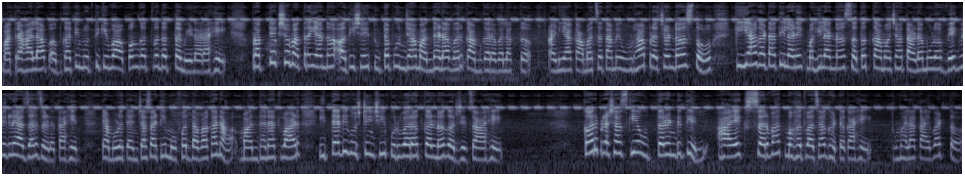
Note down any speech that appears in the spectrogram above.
मात्र हा लाभ अपघाती मृत्यू किंवा अपंगत्व दत्त मिळणार आहे. प्रत्यक्ष मात्र यांना अतिशय तुटपुंजा मानधनावर काम करावं लागतं. आणि या कामाचा ताम एवढा प्रचंड असतो की या गटातील अनेक महिलांना सतत कामाच्या ताणामुळे वेगवेगळे आजार जडत आहेत. त्यामुळे त्यांच्यासाठी मोफत दवाखाना मानधनात वाढ इत्यादी गोष्टींची पूर्वरत करणं गरजेचं आहे. कर प्रशासकीय उत्तरंडीतील हा एक सर्वात महत्त्वाचा घटक आहे. तुम्हाला काय वाटतं?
